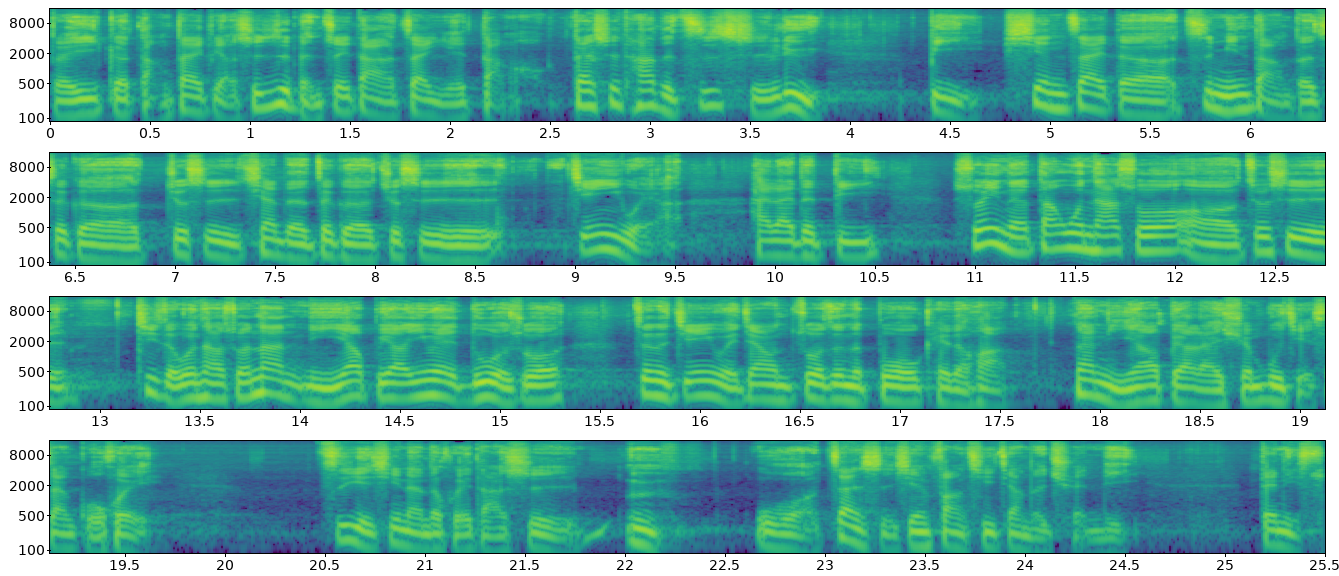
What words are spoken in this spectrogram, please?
的一个党代表，是日本最大的在野党哦。但是他的支持率比现在的自民党的这个就是现在的这个就是菅义伟啊还来得低。所以呢，当问他说呃，就是。记者问他说：“那你要不要？因为如果说真的菅义伟这样做真的不 OK 的话，那你要不要来宣布解散国会？”枝野信男的回答是：“嗯，我暂时先放弃这样的权利。” Dennis。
